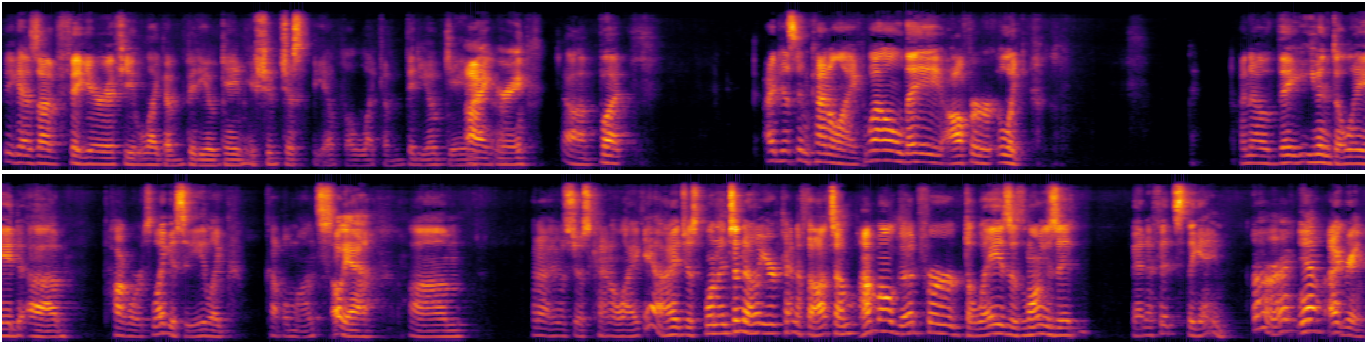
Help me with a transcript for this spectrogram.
because i figure if you like a video game you should just be able to like a video game I agree. uh, but I just am kind of like, well, they offer like, I know they even delayed uh, Hogwarts Legacy like a couple months. Oh yeah. Um, but I was just kind of like, yeah, I just wanted to know your kind of thoughts. I'm I'm all good for delays as long as it benefits the game. All right. Yeah, I agree.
